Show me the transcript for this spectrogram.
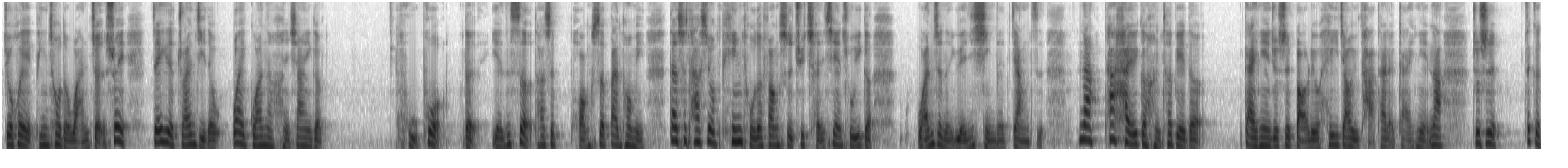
就会拼凑的完整。所以这个专辑的外观呢，很像一个琥珀。的颜色，它是黄色半透明，但是它是用拼图的方式去呈现出一个完整的圆形的这样子。那它还有一个很特别的概念，就是保留黑胶与卡带的概念。那就是这个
